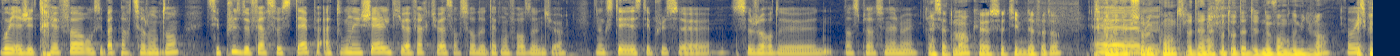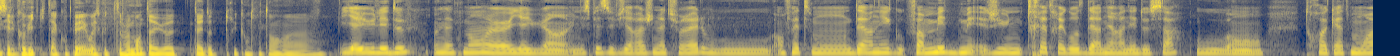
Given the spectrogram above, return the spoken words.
voyager très fort ou c'est pas de partir longtemps. C'est plus de faire ce step à ton échelle qui va faire que tu vas sortir de ta comfort zone, tu vois. Donc c'était c'était plus euh, ce genre de d'inspirationnel, ouais. Et ça te manque euh, ce type de photo? Parce qu'on a vu que sur le compte, la dernière photo date de novembre 2020. Oui. Est-ce que c'est le Covid qui t'a coupé ou est-ce que simplement t'as eu, t'as eu d'autres trucs entre temps Il y a eu les deux, honnêtement. Euh, Il y a eu un- une espèce de virage naturel où, en fait, mon dernier. Enfin, j'ai eu une très très grosse dernière année de ça, où en 3-4 mois,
